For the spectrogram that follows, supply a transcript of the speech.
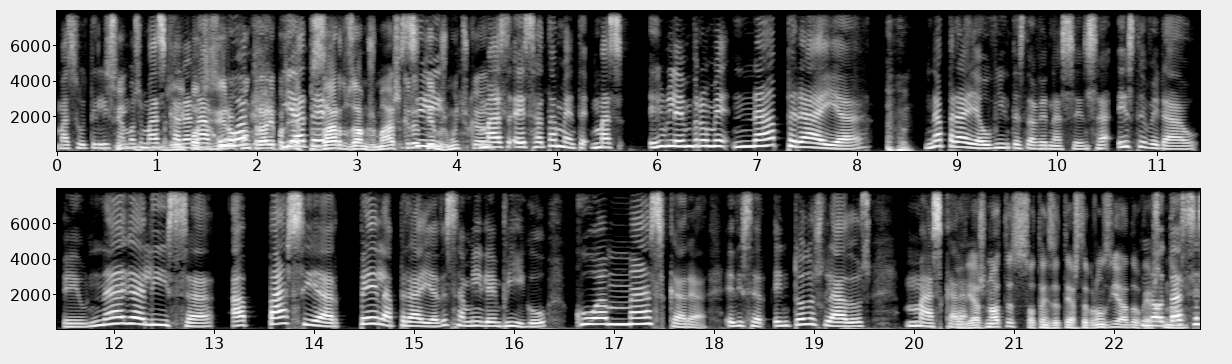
mas utilizamos Sim, máscara mas na dizer rua. ao contrário, pode, até... apesar de usarmos máscara, sí, temos muitos casos. Mas, exatamente, mas eu lembro-me na praia Na praia ouvintes da Renascença, este verão, eu na Galiza a pasear pela praia de Samil en Vigo coa máscara. É dizer, em todos lados, máscara. Aliás, nota-se, só tens a testa bronzeada, o resto Nota-se,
